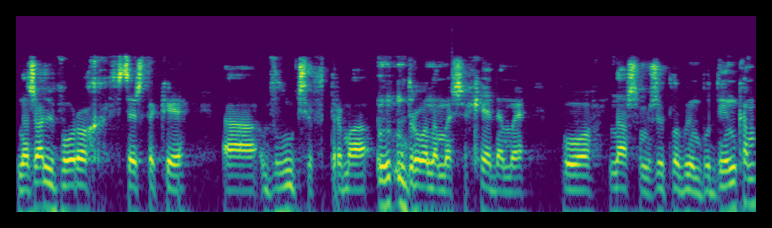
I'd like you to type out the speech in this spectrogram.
На жаль, ворог все ж таки а, влучив трьома дронами шахедами по нашим житловим будинкам, е,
